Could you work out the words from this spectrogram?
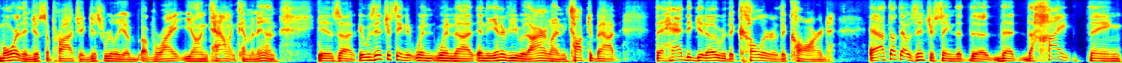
more than just a project, just really a, a bright young talent coming in. Is uh, it was interesting that when when uh, in the interview with Ireland, he talked about they had to get over the color of the card, and I thought that was interesting that the that the height thing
